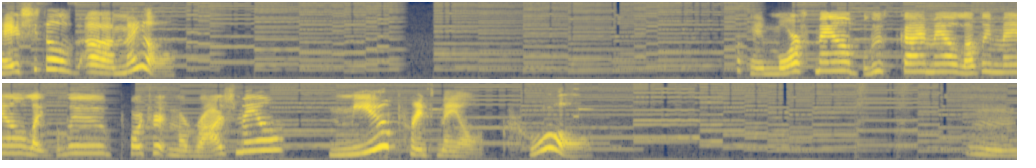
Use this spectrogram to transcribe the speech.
Okay, she sells uh, mail. Okay, Morph Mail, Blue Sky Mail, Lovely Mail, Light Blue, Portrait Mirage Mail, Mew Print Mail. Cool. Hmm.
